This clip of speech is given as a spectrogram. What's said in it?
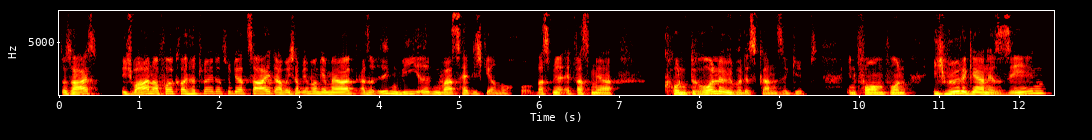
Das heißt, ich war ein erfolgreicher Trader zu der Zeit, aber ich habe immer gemerkt, also irgendwie, irgendwas hätte ich gern noch, was mir etwas mehr Kontrolle über das Ganze gibt in Form von, ich würde gerne sehen,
